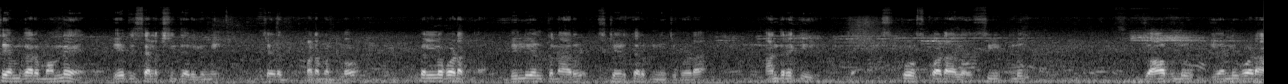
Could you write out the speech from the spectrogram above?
సీఎం గారు మొన్నే ఏది సెలక్షన్ జరిగింది? చేయడం పడమట్లో పిల్లలు కూడా ఢిల్లీ వెళ్తున్నారు స్టేట్ తరపు నుంచి కూడా. అందరికీ స్పోర్ట్స్ కోటాలో సీట్లు జాబులు ఇవన్నీ కూడా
